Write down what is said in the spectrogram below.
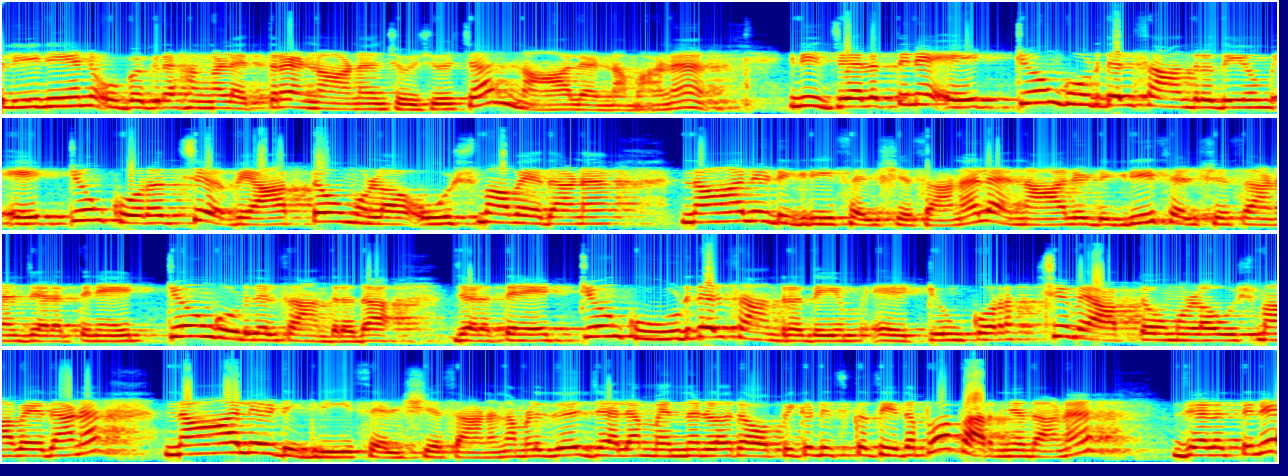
ഖലീനിയൻ ഉപഗ്രഹങ്ങൾ എത്ര എണ്ണമാണ് ചോദിച്ചു വെച്ചാൽ നാലെണ്ണമാണ്. ഇനി ജലത്തിന് ഏറ്റവും കൂടുതൽ സാന്ദ്രതയും ഏറ്റവും കുറച്ച് വ്യാപ്തവുമുള്ള ഊഷ്മാവ് ഏതാണ്? നാല് ഡിഗ്രി സെൽഷ്യസ് ആണ് അല്ലെ? നാല് ഡിഗ്രി സെൽഷ്യസ് ആണ് ജലത്തിന് ഏറ്റവും കൂടുതൽ സാന്ദ്രത. ജലത്തിന് ഏറ്റവും കൂടുതൽ സാന്ദ്രതയും ഏറ്റവും കുറച്ച് വ്യാപ്തവുമുള്ള ഊഷ്മാവ് ഏതാണ്? നാല് ഡിഗ്രി സെൽഷ്യസ് ആണ്. നമ്മളിത് ജലം എന്നുള്ള ടോപ്പിക് ഡിസ്കസ് ചെയ്തപ്പോൾ പറഞ്ഞതാണ്. ജലത്തിന്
